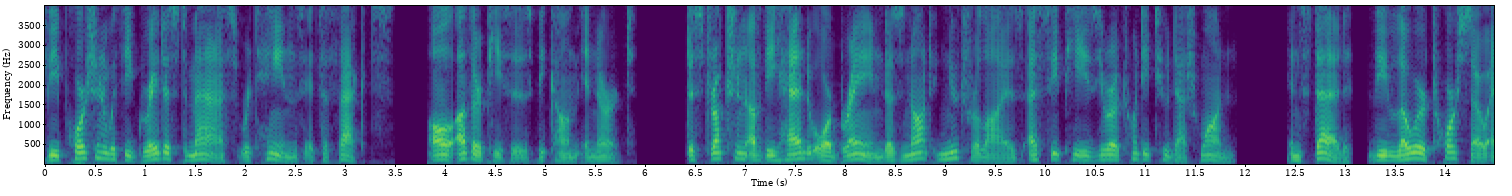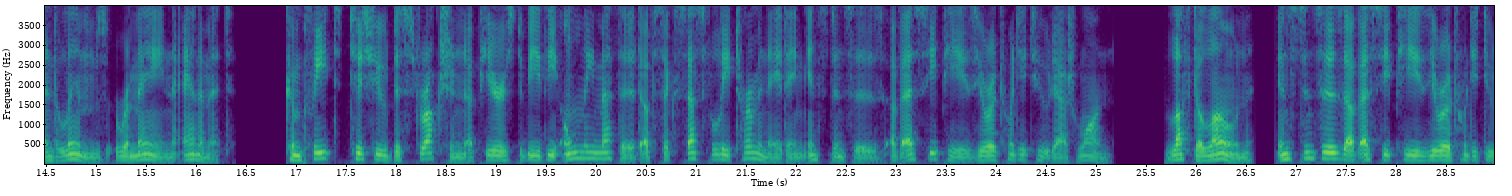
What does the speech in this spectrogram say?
the portion with the greatest mass retains its effects. All other pieces become inert. Destruction of the head or brain does not neutralize SCP 022 1. Instead, the lower torso and limbs remain animate. Complete tissue destruction appears to be the only method of successfully terminating instances of SCP 022 1. Left alone, instances of SCP 022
